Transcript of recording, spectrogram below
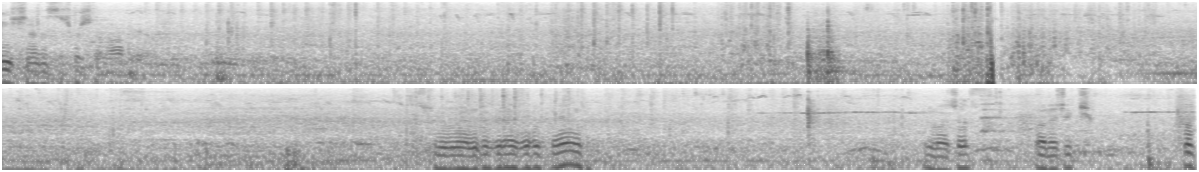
Şunun içine de sıçmışlar abi ya. Şunun yanında biraz da. Macar ölecek. Hah.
